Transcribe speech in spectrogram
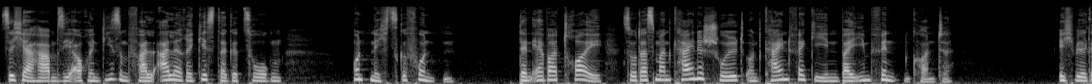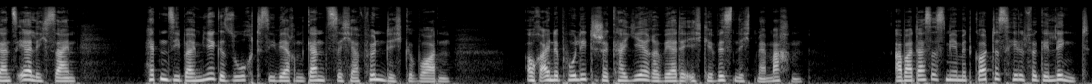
Sicher haben sie auch in diesem Fall alle Register gezogen und nichts gefunden. Denn er war treu, so dass man keine Schuld und kein Vergehen bei ihm finden konnte. Ich will ganz ehrlich sein, hätten sie bei mir gesucht, sie wären ganz sicher fündig geworden, auch eine politische Karriere werde ich gewiss nicht mehr machen. Aber dass es mir mit Gottes Hilfe gelingt,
